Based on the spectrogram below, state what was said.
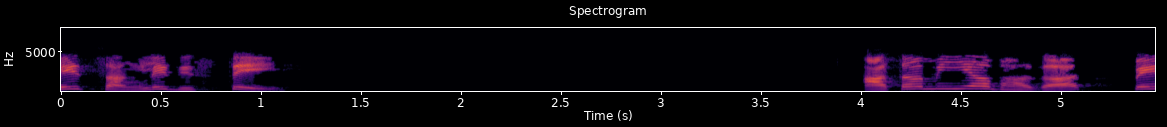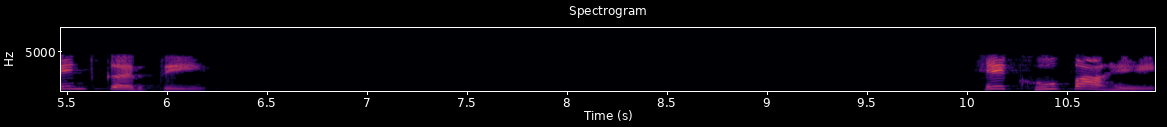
हे चांगले दिसते. आता मी या भागात पेंट करते. हे खूप आहे.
